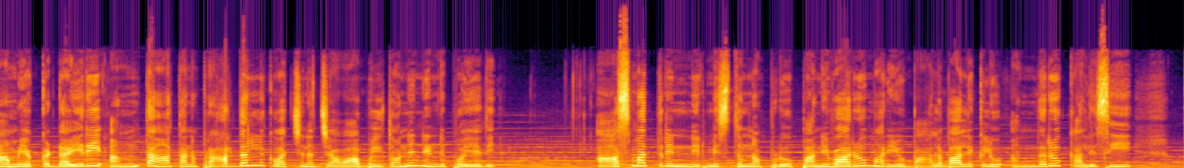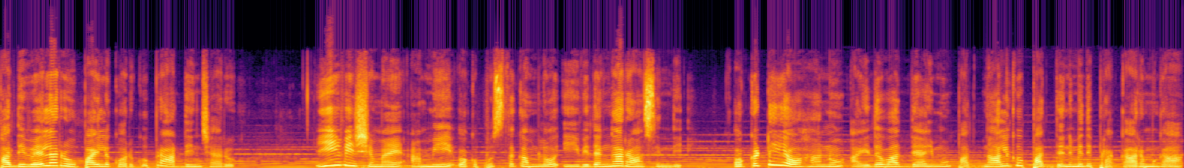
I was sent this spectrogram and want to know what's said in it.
ఆమె యొక్క డైరీ అంతా తన ప్రార్థనలకు వచ్చిన జవాబులతోనే నిండిపోయేది. ఆసుపత్రిని నిర్మిస్తున్నప్పుడు పనివారు మరియు బాలబాలికలు అందరూ కలిసి పదివేల రూపాయల కొరకు ప్రార్థించారు. ఈ విషయమై అమ్మి ఒక పుస్తకంలో ఈ విధంగా రాసింది. ఒకటి యోహాను ఐదవ అధ్యాయము పద్నాలుగు పద్దెనిమిది ప్రకారముగా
